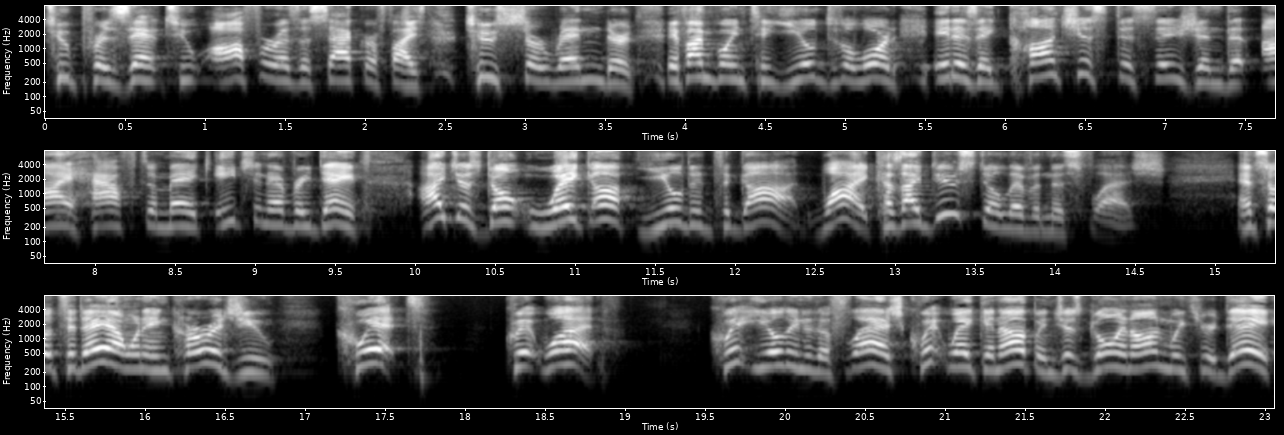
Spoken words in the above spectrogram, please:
to present, to offer as a sacrifice, to surrender. If I'm going to yield to the Lord, it is a conscious decision that I have to make each and every day. I just don't wake up yielded to God. Why? Because I do still live in this flesh. And so today I want to encourage you quit. Quit what? Quit yielding to the flesh. Quit waking up and just going on with your day.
